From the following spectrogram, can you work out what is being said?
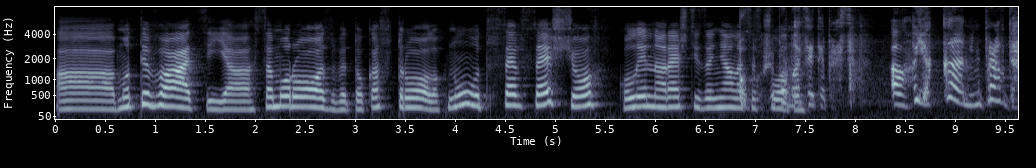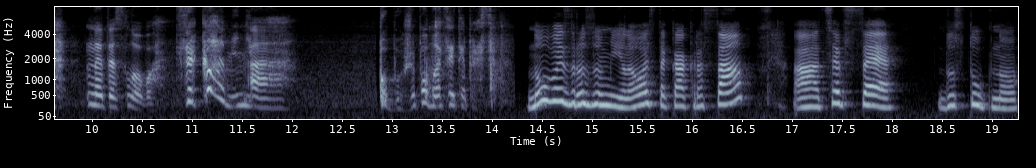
А, мотивація, саморозвиток, астролог. Ну, от все, все, що коли нарешті зайнялася Боже, спортом. помацайте прес. О, Як камінь, правда? не те слово. Це камінь. А, О, Боже, помацайте прес. Ну, ви зрозуміли, ось така краса. А, це все доступно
